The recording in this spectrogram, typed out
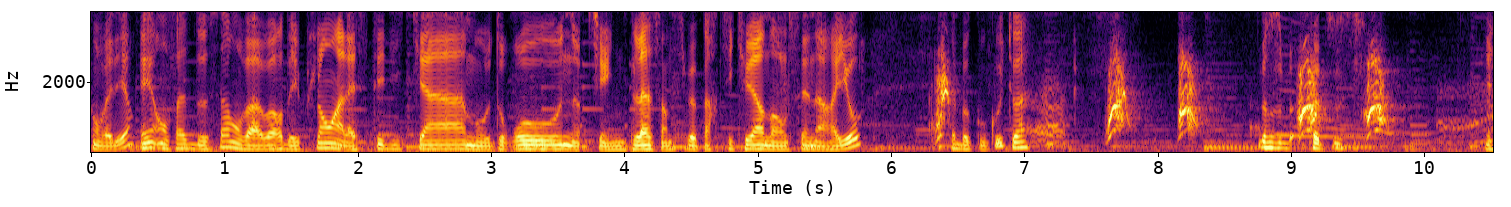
on va dire. Et en face de ça, on va avoir des plans à la steadicam, au drone, qui a une place un petit peu particulière dans le scénario. Ah bah coucou, toi. Non, pas de soucis.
